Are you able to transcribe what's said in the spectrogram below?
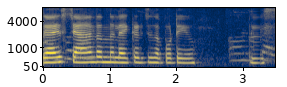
ഗൈസ് ചാനൽ ഒന്ന് ലൈക്ക് അടിച്ച് സപ്പോർട്ട് ചെയ്യൂ. പ്ലീസ്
